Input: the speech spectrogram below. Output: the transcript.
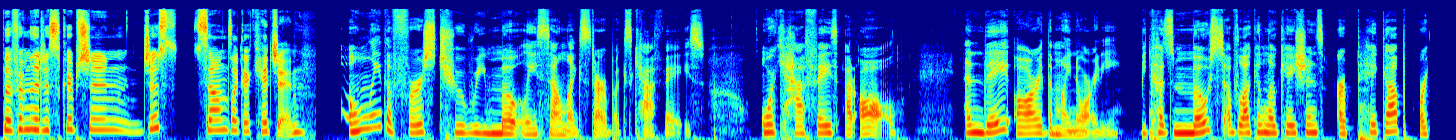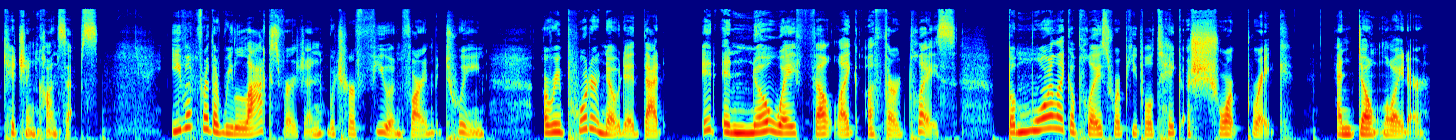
but from the description, just sounds like a kitchen only the first two remotely sound like Starbucks cafes or cafes at all. And they are the minority because most of Luckin locations are pickup or kitchen concepts. Even for the relaxed version, which are few and far in between, a reporter noted that it in no way felt like a third place, but more like a place where people take a short break and don't loiter.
